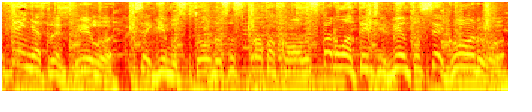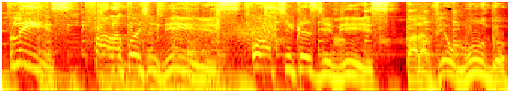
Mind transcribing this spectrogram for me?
Venha tranquilo, seguimos todos os protocolos para um atendimento seguro. Please, fala com a Diniz. Óticas Diniz, para ver o mundo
